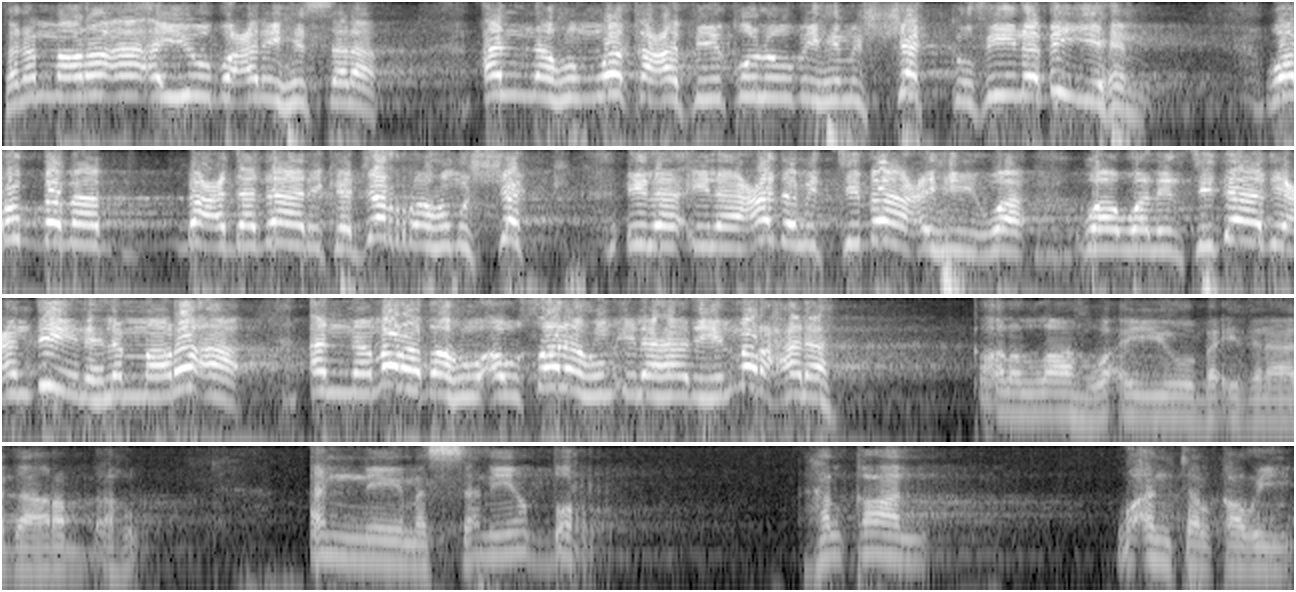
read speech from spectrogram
فلما رأى أيوب عليه السلام أنهم وقع في قلوبهم الشك في نبيهم وربما بعد ذلك جرهم الشك إلى, إلى عدم اتباعه و و والارتداد عن دينه. لما رأى أن مرضه أوصلهم إلى هذه المرحلة قال الله وأيوب إذ نادى ربه أني مسني الضر. هل قال وأنت القوي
